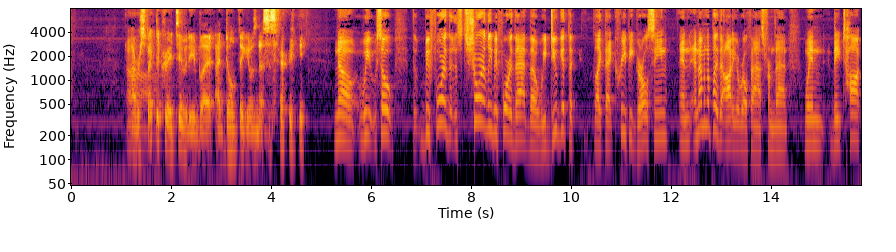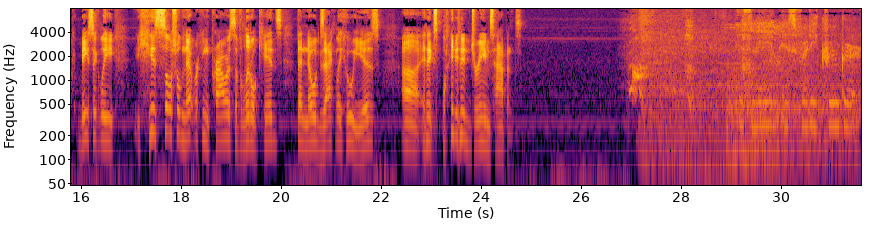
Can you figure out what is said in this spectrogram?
I respect the creativity, but I don't think it was necessary. No, we so th- before the shortly before that though, we do get the like that creepy girl scene, and and I'm gonna play the audio real fast from that when they talk basically his social networking prowess of little kids that know exactly who he is, uh, and explain it in dreams happens. His name is Freddy Krueger,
